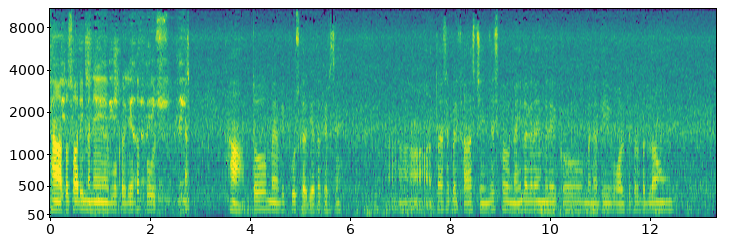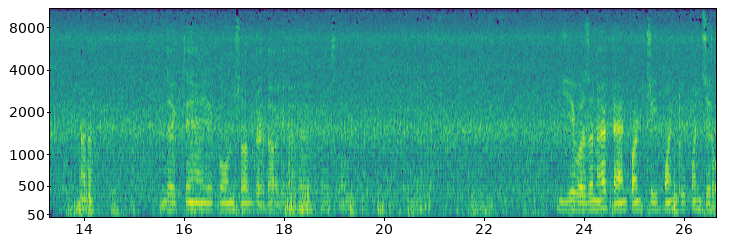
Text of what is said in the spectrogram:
हाँ तो सॉरी मैंने वो कर दिया था पोस्ट हाँ तो मैं अभी पोस्ट कर दिया था फिर से। आ, तो ऐसे कोई ख़ास चेंजेस तो नहीं लग रहे हैं मेरे को। मैंने अभी वॉलपेपर बदला हूँ। है ना? देखते हैं ये कौन सा अपडेट आ गया है कैसे? ये वर्ज़न है ten point three point two point zero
